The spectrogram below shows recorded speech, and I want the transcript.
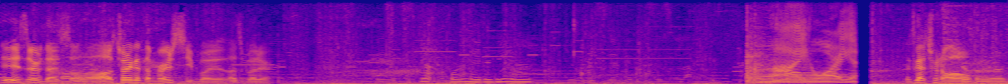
He deserved that oh, solo. I was trying to get the Mercy, but that's better. Not coordinated either. Hi, how are you? This guy's trying to Go the res.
